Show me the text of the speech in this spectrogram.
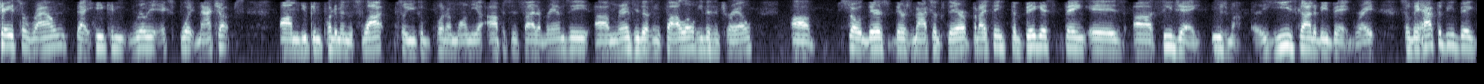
Chase around that he can really exploit matchups. Um, you can put him in the slot, so you can put him on the opposite side of Ramsey. Um, Ramsey doesn't follow; he doesn't trail. Uh, so there's there's matchups there, but I think the biggest thing is uh, CJ Uzomah. He's got to be big, right? So they have to be big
